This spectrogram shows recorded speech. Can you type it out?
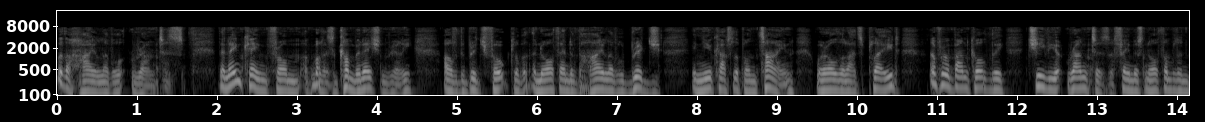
were the High Level Ranters. The name came from, well, it's a combination really of the Bridge Folk Club at the north end of the High Level Bridge in Newcastle upon Tyne, where all the lads played, and from a band called the Cheviot Ranters, a famous Northumberland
